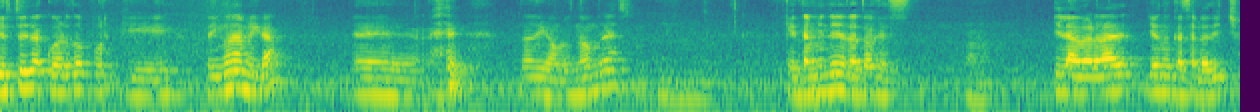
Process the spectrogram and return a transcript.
Yo estoy de acuerdo porque tengo una amiga, eh, no digamos nombres, que también tiene tatuajes. Ajá. Y la verdad, yo nunca se lo he dicho.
